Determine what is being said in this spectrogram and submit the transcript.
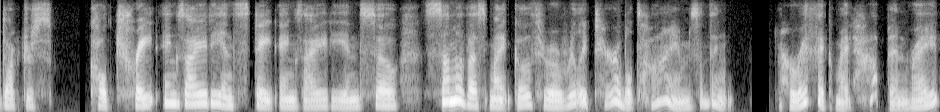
doctors call trait anxiety and state anxiety. And so some of us might go through a really terrible time, something horrific might happen, right?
